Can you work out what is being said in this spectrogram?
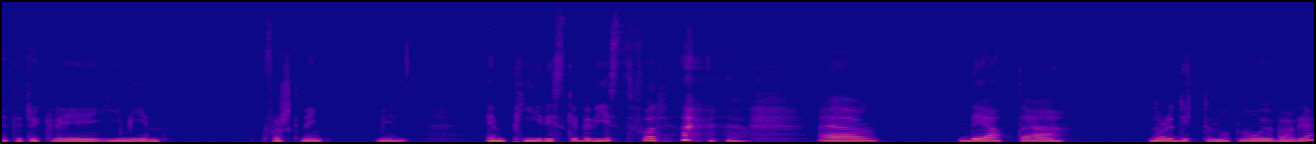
ettertrykkelig i, i min forskning. Min empiriske bevis for Ja. Eh, det at eh, når du dytter mot noe ubehagelig,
